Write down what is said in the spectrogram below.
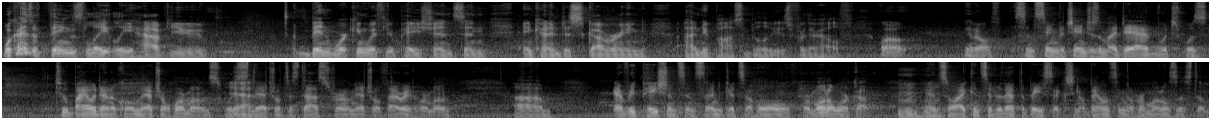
What kinds of things lately have you been working with your patients and and kind of discovering uh, new possibilities for their health? Well, you know, since seeing the changes in my dad, which was two bioidentical natural hormones, which yeah. is natural testosterone, natural thyroid hormone. Um, every patient since then gets a whole hormonal workup. Mm-hmm. And so I consider that the basics, you know, balancing the hormonal system.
